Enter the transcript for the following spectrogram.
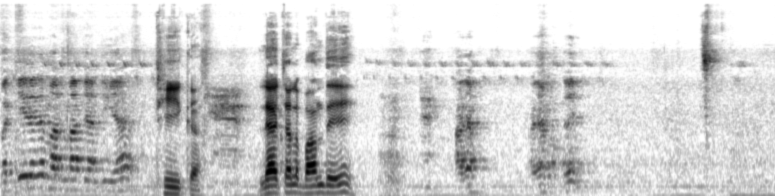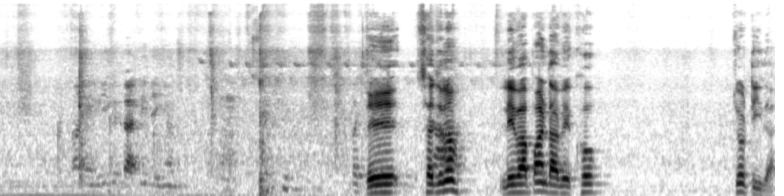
ਬੱਚੇ ਦੇ ਤੇ ਮਰਨਾ ਜਾਂਦੀ ਆ। ਠੀਕ ਆ। ਲੈ ਚੱਲ ਬੰਨ ਦੇ। ਆ ਜਾ ਆ ਜਾ ਉੱਤੇ ਹਾਂ ਇੰਨੀ ਕੁ ਕਾਟੀ ਦਈਆਂ ਬੱਚੇ- ਤੇ ਸੱਜਣੋ ਲੇਵਾ ਭਾਂਡਾ ਵੇਖੋ ਝੋਟੀ ਦਾ।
